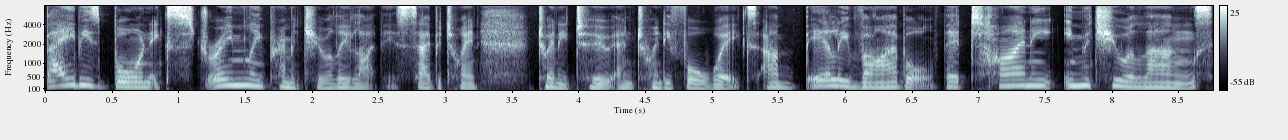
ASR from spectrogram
Babies born extremely prematurely like this, say between 22 and 24 weeks, are barely viable. Their tiny, immature lungs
